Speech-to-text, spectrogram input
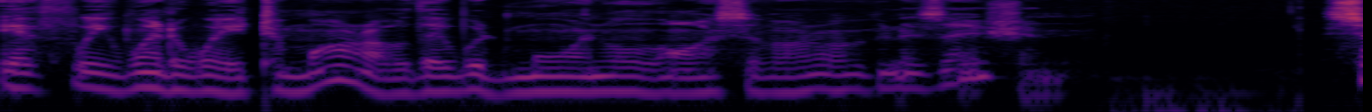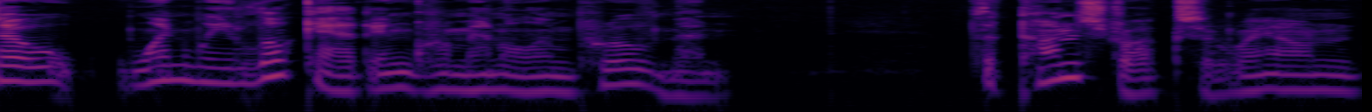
if we went away tomorrow, they would mourn the loss of our organization. So when we look at incremental improvement, the constructs around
